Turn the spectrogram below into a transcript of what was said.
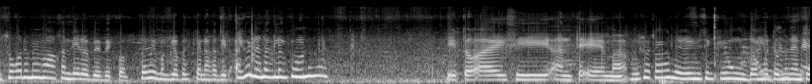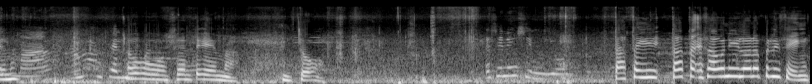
Gusto ko na may mga kandila, bebe ko. Dali, maglabas ka na kandila. Ayun, nalaglag yung ano mo. Dito ay si Auntie Emma. Gusto tayo, nilinisin ko yung damo-damo ng Auntie Emma. Ah, ang Selma. Oo, si Auntie Emma. Ito. Kasi yung sim yun. Tatay, tatay, asawa ni Lola Prising.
